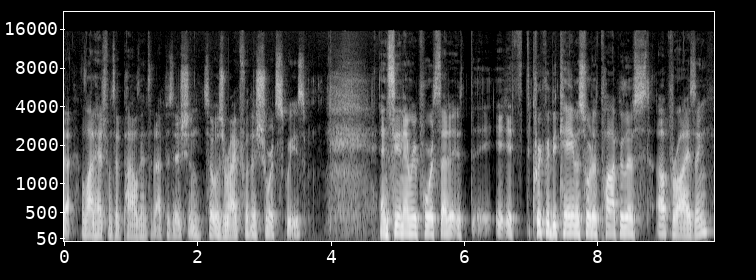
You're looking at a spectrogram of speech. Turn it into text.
a lot of hedge funds had piled into that position. So it was ripe for the short squeeze. And CNN reports that it, it quickly became a sort of populist uprising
